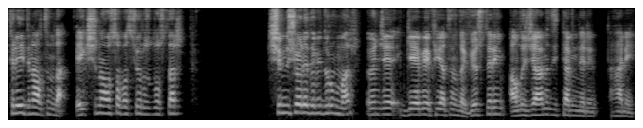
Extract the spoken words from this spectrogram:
trade'in altında Action House'a basıyoruz dostlar. Şimdi şöyle de bir durum var. Önce GB fiyatını da göstereyim. Alacağınız itemlerin hani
